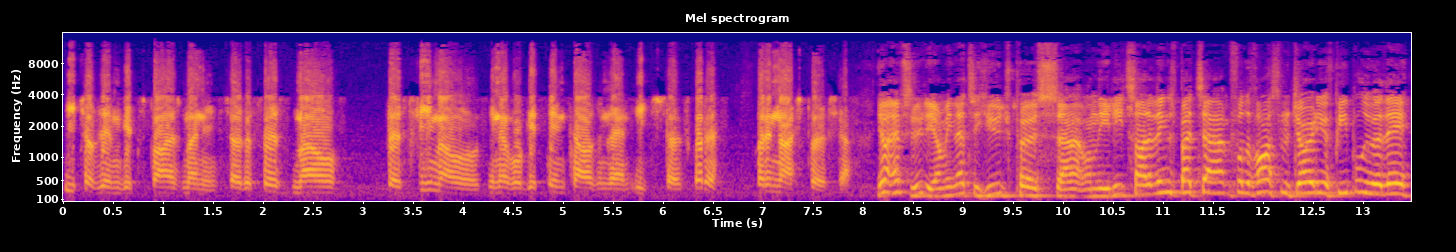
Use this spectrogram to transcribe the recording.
each of them gets prize money. So the first male, first female, you know, will get ten thousand rand each. So it's got a quite a nice purse, yeah. Yeah, absolutely. I mean, that's a huge purse uh, on the elite side of things. But uh, for the vast majority of people who are there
